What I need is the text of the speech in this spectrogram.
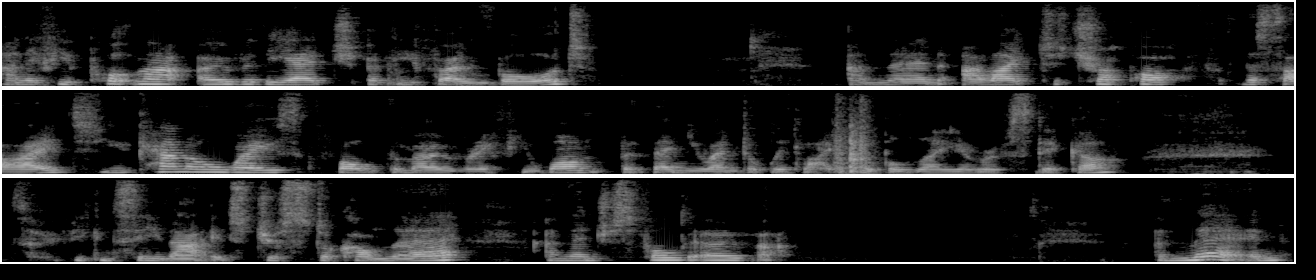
And if you put that over the edge of your foam board, and then I like to chop off the sides. You can always fold them over if you want, but then you end up with like double layer of sticker. So if you can see that, it's just stuck on there and then just fold it over. And then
